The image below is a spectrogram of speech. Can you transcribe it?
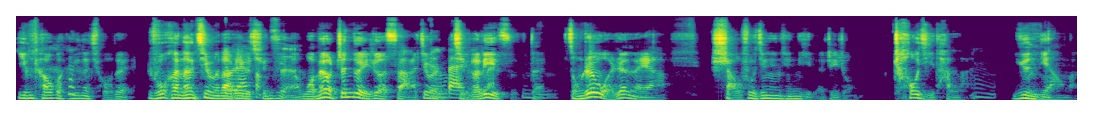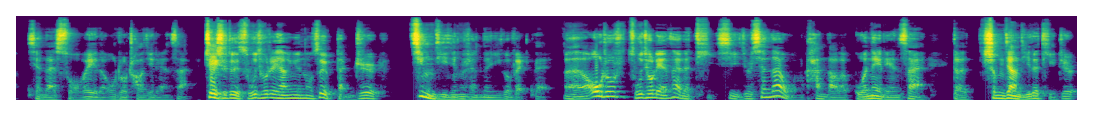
英超冠军的球队，如何能进入到这个群体呢我没有针对热刺啊，就是举个例子。对嗯，总之我认为啊，少数精英群体的这种超级贪婪，嗯酝酿了现在所谓的欧洲超级联赛，这是对足球这项运动最本质竞技精神的一个违背。呃，欧洲足球联赛的体系，就是现在我们看到的国内联赛的升降级的体制，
